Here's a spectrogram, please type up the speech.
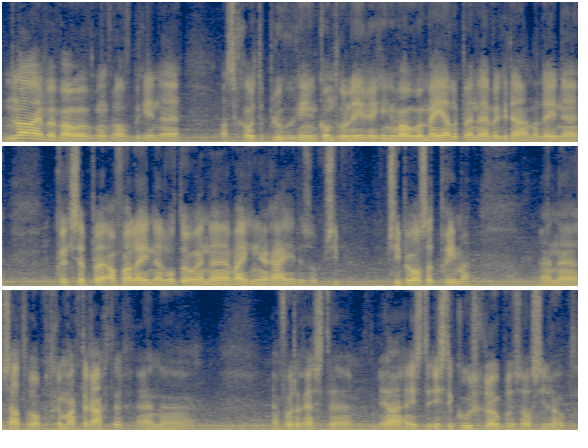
Nou, we wouden gewoon vanaf het begin, uh, als de grote ploegen gingen controleren, gingen we meehelpen. En dat hebben we gedaan. Alleen uh, Quickstep, of alleen Lotto en uh, wij gingen rijden. Dus op principe, in principe was dat prima. En zaten we op het gemak erachter. En, en voor de rest ja, is, de, is de koers gelopen zoals die loopt.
